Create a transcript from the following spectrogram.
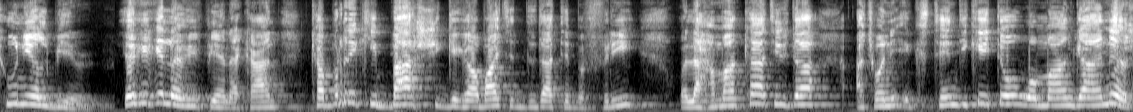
تونێڵ بیر یەکێکە لە ڤی پی ئێنەکان کە بڕێکی باشی گێگابایتت دەداتێ بە فری و لە هەمان کاتیشدا ئەتوانی ئیکستێندی کەیتەوە و مانگانەش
